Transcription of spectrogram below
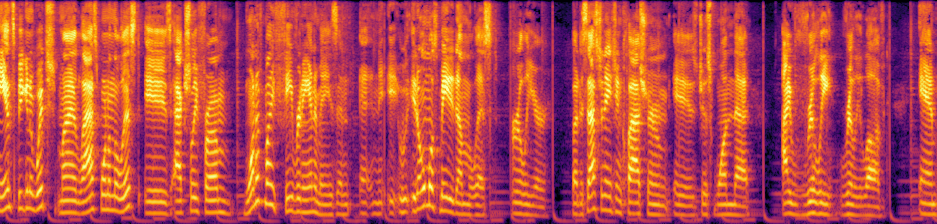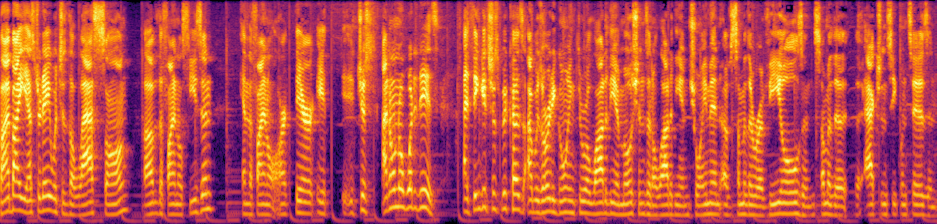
And speaking of which, my last one on the list is actually from one of my favorite animes, and, and it, it almost made it on the list earlier. But Assassination Classroom is just one that I really, really loved. And Bye Bye Yesterday, which is the last song of the final season and the final arc there, it it just I don't know what it is. I think it's just because I was already going through a lot of the emotions and a lot of the enjoyment of some of the reveals and some of the, the action sequences and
